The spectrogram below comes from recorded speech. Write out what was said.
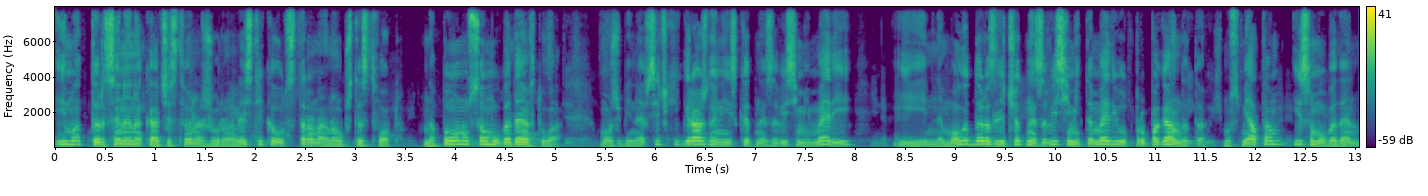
има търсене на качествена журналистика от страна на обществото. Напълно съм убеден в това. Може би не всички граждани искат независими медии и не могат да различат независимите медии от пропагандата, но смятам и съм убеден,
